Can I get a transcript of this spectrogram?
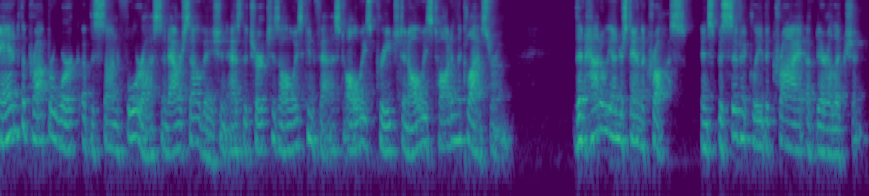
and the proper work of the Son for us and our salvation, as the church has always confessed, always preached, and always taught in the classroom, then how do we understand the cross and specifically the cry of dereliction?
